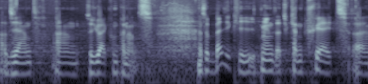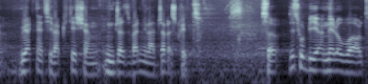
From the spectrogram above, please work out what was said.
at the end and the UI components. And so basically, it means that you can create a React Native application in just vanilla JavaScript. So this will be an hello world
